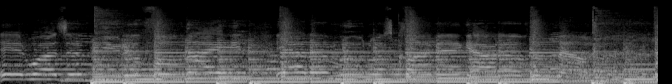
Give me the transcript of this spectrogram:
It was a beautiful night. Yeah, the moon was climbing out of the mountains.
